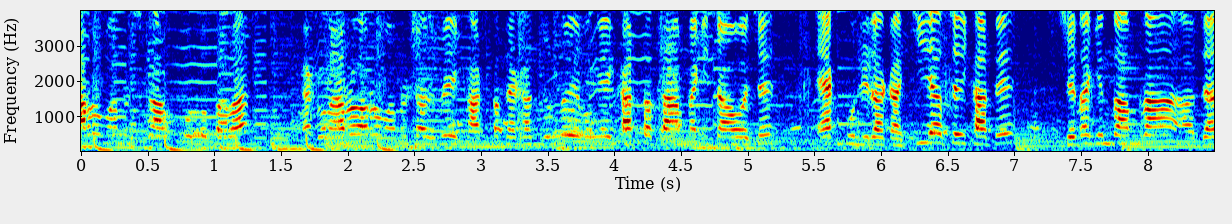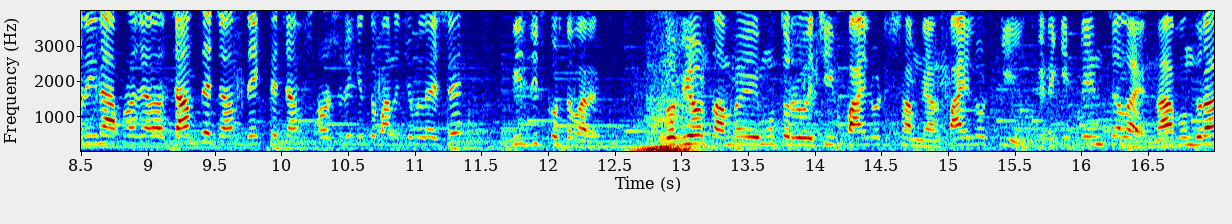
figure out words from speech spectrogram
আরও মানুষ ক্রাউড করল তারা। এখন আরও আরও মানুষ আসবে এই খাটটা দেখার জন্য এবং এই খাটটার দাম নাকি চাওয়া হয়েছে এক কোটি টাকা। কি আছে এই খাটে? সেটা কিন্তু আমরা জানি না। আপনারা যারা জানতে চান, দেখতে চান, সরাসরি কিন্তু বাণিজ্য মেলায় এসে ভিজিট করতে পারেন। সো ভিউয়ার্স আমরা এই মুহূর্তে রয়েছি পাইলটের সামনে। আর পাইলট কি? এটা কি পেন চালায়? না বন্ধুরা,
